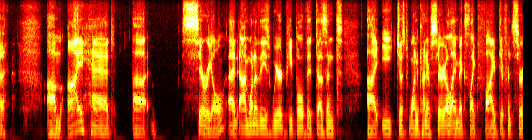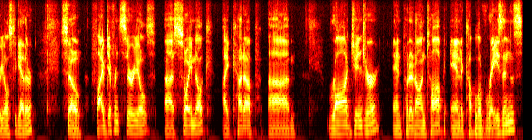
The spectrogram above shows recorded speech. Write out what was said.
um, I had uh, cereal, and I'm one of these weird people that doesn't uh, eat just one kind of cereal. I mix like five different cereals together. So, five different cereals, uh, soy milk. I cut up. Um, raw ginger and put it on top and a couple of raisins.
